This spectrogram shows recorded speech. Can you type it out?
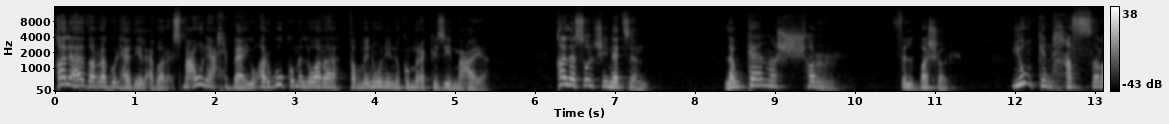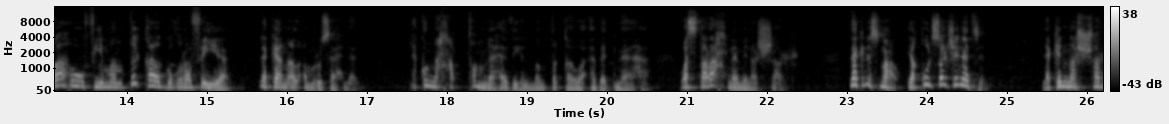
قال هذا الرجل هذه العبارة اسمعوني أحبائي وأرجوكم اللي ورا طمنوني أنكم مركزين معايا. قال سولشي نتزن لو كان الشر في البشر يمكن حصره في منطقة جغرافية لكان الأمر سهلا. لكنا حطمنا هذه المنطقة وأبدناها واسترحنا من الشر. لكن اسمعوا يقول سولشينيتزن لكن الشر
